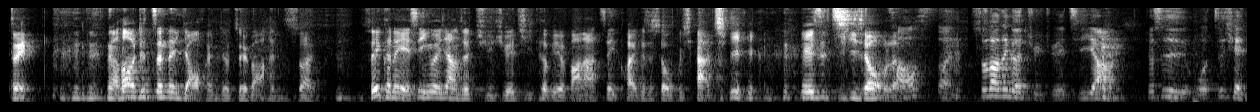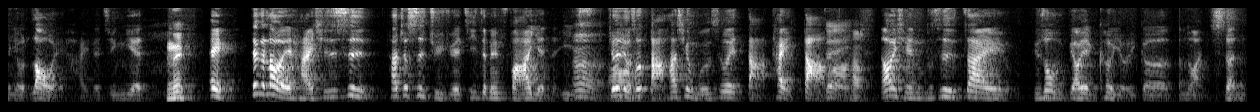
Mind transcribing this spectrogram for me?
对，然后就真的咬很久，嘴巴很酸，所以可能也是因为这样子，咀嚼肌特别发达，这一块就是瘦不下去，因为是肌肉了。超酸，说到那个咀嚼肌啊，就是我之前有绕尾海的经验。那个绕尾海其实是它就是咀嚼肌这边发炎的意思，嗯就是有时候打哈欠不是会打太大对嘛。然后以前不是在比如说我们表演课有一个暖身，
